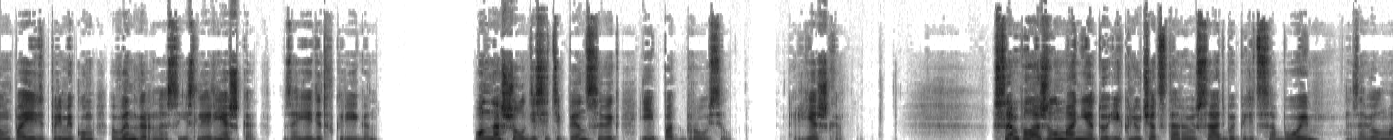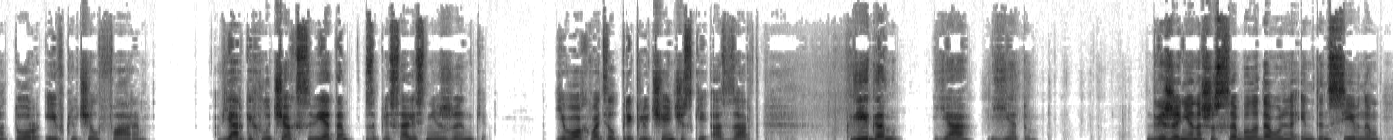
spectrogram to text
он поедет прямиком в Инвернес, если решка заедет в Криган. Он нашел десятипенсовик и подбросил. Решка. Сэм положил монету и ключ от старой усадьбы перед собой, завел мотор и включил фары. В ярких лучах света заплясали снежинки. Его охватил приключенческий азарт. «Криган, я еду». Движение на шоссе было довольно интенсивным —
